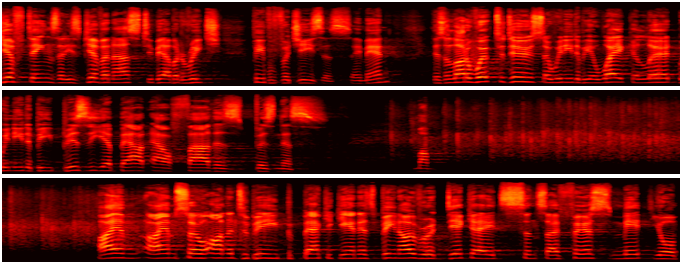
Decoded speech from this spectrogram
giftings that He's given us to be able to reach people for Jesus. Amen. There's a lot of work to do, so we need to be awake, alert. We need to be busy about our Father's business. Mom. I am, I am so honored to be back again. It's been over a decade since I first met your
